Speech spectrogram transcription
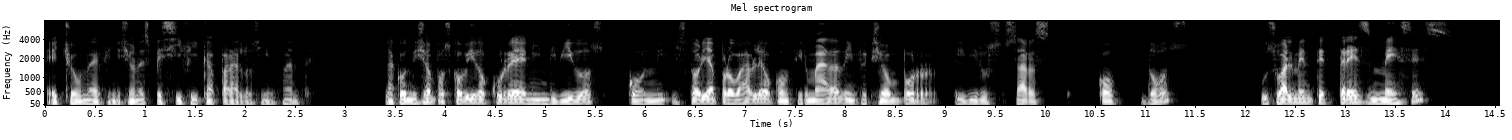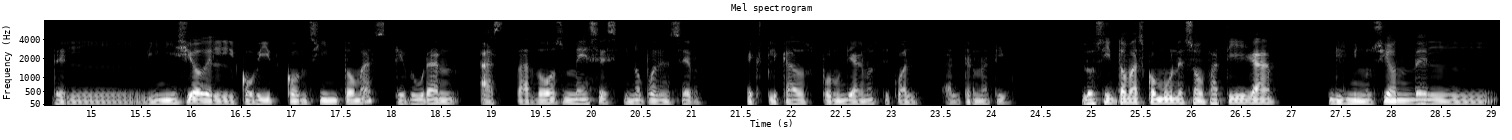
hecho una definición específica para los infantes. La condición post-COVID ocurre en individuos con historia probable o confirmada de infección por el virus SARS-CoV-2, usualmente tres meses del inicio del COVID con síntomas que duran hasta dos meses y no pueden ser explicados por un diagnóstico alternativo. Los síntomas comunes son fatiga, disminución del,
